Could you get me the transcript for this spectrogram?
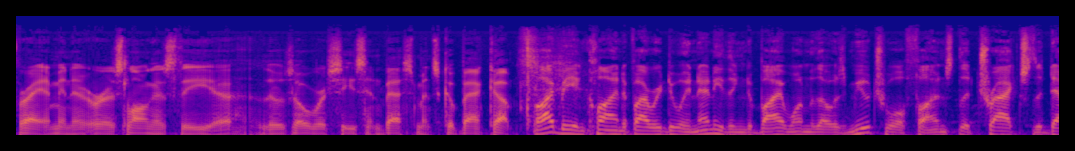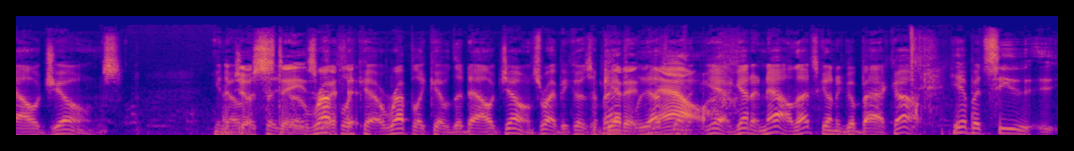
Right. I mean, or as long as the uh, those overseas investments go back up. Well, I'd be inclined, if I were doing anything, to buy one of those mutual funds that tracks the Dow Jones. You know, just it's a- stays a replica, a replica of the Dow Jones, right? Because eventually, that's now. Gonna, yeah, get it now. That's going to go back up. Yeah, but see, th-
